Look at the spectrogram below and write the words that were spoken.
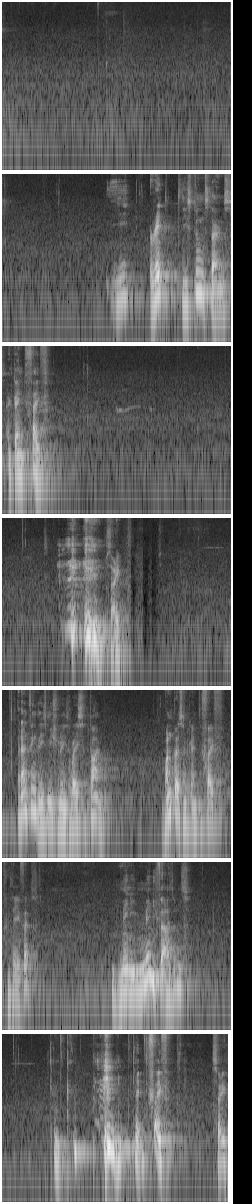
He read these tombstones and came to faith. Sorry. I don't think these missionaries wasted time. One person came to faith through their efforts. Many, many thousands came, came to faith. Sorry.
